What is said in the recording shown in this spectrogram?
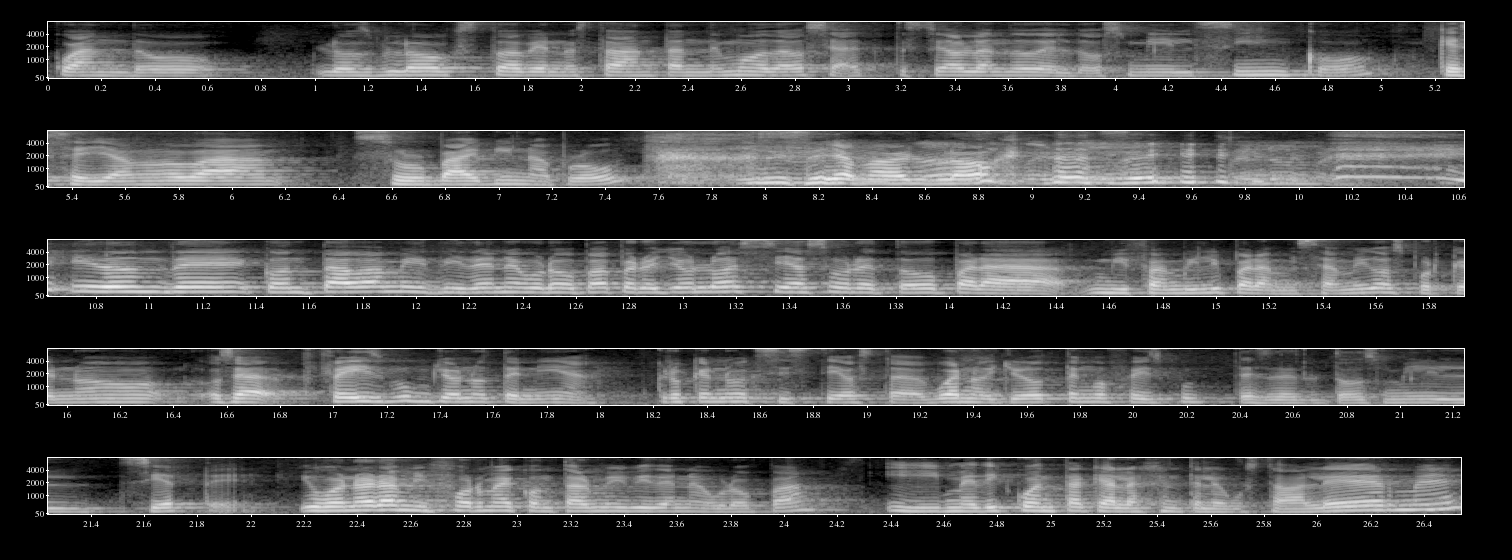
cuando los blogs todavía no estaban tan de moda, o sea, te estoy hablando del 2005, que se llamaba Surviving Abroad, así se llamaba el blog. Sí y donde contaba mi vida en Europa, pero yo lo hacía sobre todo para mi familia y para mis amigos, porque no, o sea, Facebook yo no tenía, creo que no existía hasta, bueno, yo tengo Facebook desde el 2007. Y bueno, era mi forma de contar mi vida en Europa y me di cuenta que a la gente le gustaba leerme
